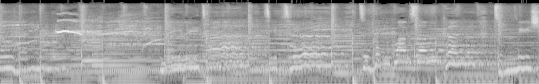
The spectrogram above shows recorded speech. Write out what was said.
ท่านั้ท่มีทที่จะเห็นความสำคัญจะมีฉัน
